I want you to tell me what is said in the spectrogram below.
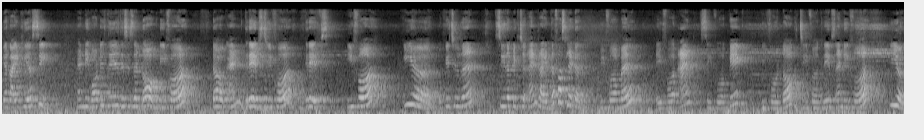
Here write here C. And what is this? This is a dog. D for dog. And grapes. G for grapes. E for ear. Okay, children. See the picture and write the first letter. B for bell. A for ant. C for cake. D for dog. G for grapes. And E for ear.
